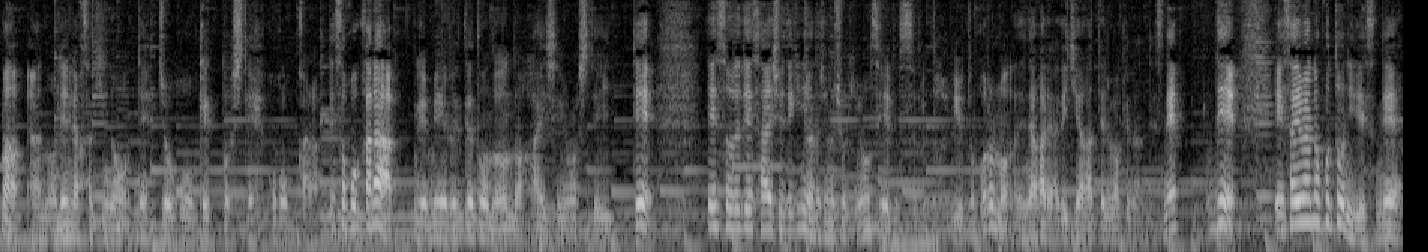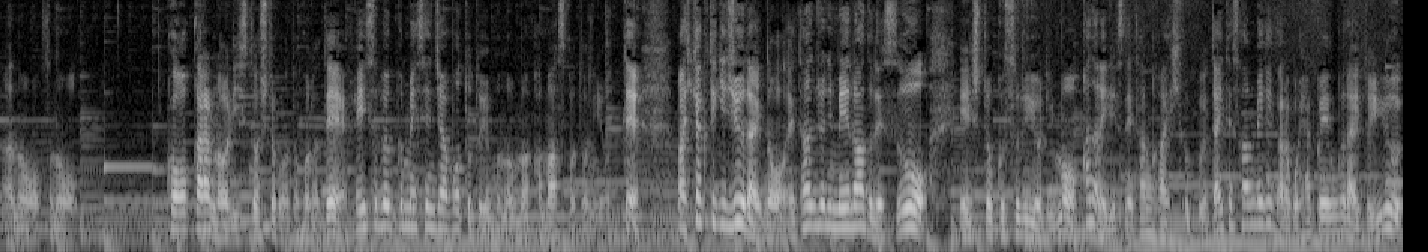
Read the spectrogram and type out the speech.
まあ、あの連絡先の、ね、情報をゲットしてここからでそこからメールでどんどんどんどん配信をしていってでそれで最終的に私の商品をセールするというところの流れが出来上がってるわけなんですね。で、え幸いなことにですねあのそのここからのリスト取得のところで Facebook メッセンジャーボットというものをまくかますことによって、まあ、比較的従来の、単純にメールアドレスを、取得するよりもかなりですね単価が低く大体300円から500円ぐらいという、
